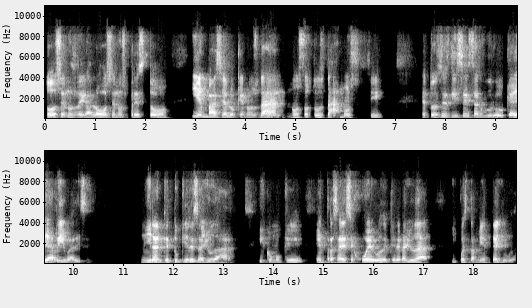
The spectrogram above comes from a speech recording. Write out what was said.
todo se nos regaló, se nos prestó, y en base a lo que nos dan, nosotros damos, ¿sí? Entonces dice Sadhguru que allá arriba, dice, miran que tú quieres ayudar y como que entras a ese juego de querer ayudar y pues también te ayuda.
